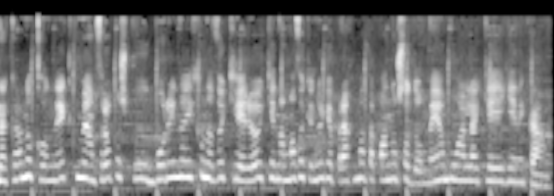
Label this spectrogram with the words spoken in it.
να κάνω connect με ανθρώπους που μπορεί να είχαν εδώ καιρό και να μάθω καινούργια πράγματα πάνω στον τομέα μου, αλλά και γενικά.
